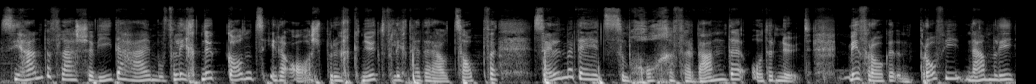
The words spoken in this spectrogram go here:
Sie haben eine Flasche Wein daheim, die vielleicht nicht ganz Ihren Ansprüchen genügt. Vielleicht hat er auch Zapfen. Soll man den jetzt zum Kochen verwenden oder nicht? Wir fragen einen Profi, nämlich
